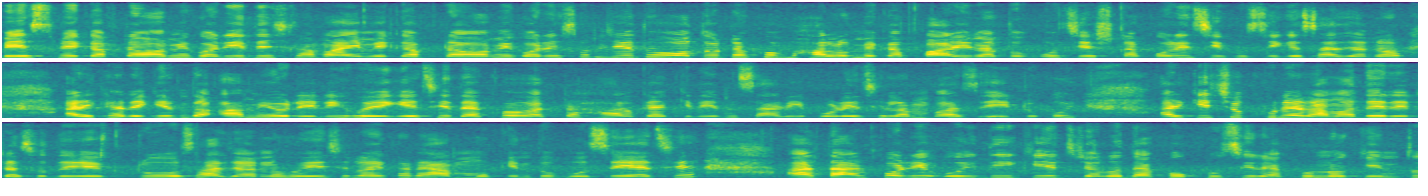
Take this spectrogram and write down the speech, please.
বেস মেকআপটাও আমি করিয়ে দিয়েছিলাম আই মেকআপটাও আমি করিয়েছিলাম যেহেতু অতটা খুব ভালো মেকআপ পারি না, তবুও চেষ্টা করেছি খুশিকে সাজানোর। আর এখানে কিন্তু আমিও রেডি হয়ে গেছি। দেখো, একটা হালকা গ্রিন শাড়ি পরেছিলাম, বাস এইটুকুই। আর কিছুক্ষণের আমাদের এটা শুধু একটু সাজানো হয়েছিল। এখানে আম্মু কিন্তু বসে আছে। আর তারপরে ওইদিকে, চলো দেখো, খুশির এখনও কিন্তু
